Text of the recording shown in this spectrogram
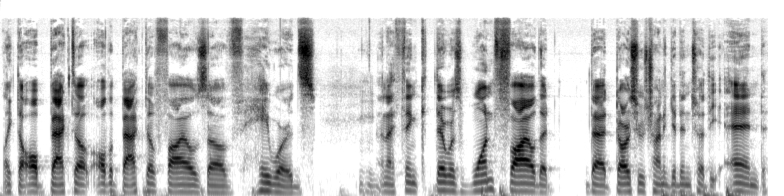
like the all backed up all the backed up files of Hayward's, and I think there was one file that that Darcy was trying to get into at the end.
